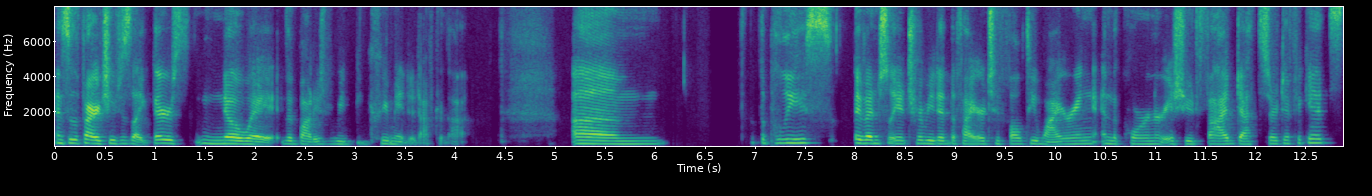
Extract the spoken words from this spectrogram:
And so the fire chief is like, there's no way the bodies would be cremated after that. Um, the police eventually attributed the fire to faulty wiring, and the coroner issued five death certificates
